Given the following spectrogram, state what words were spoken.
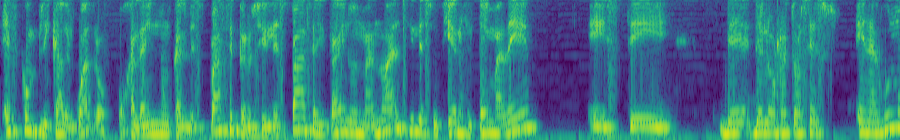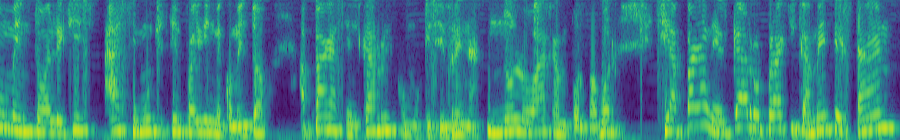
es complicado el cuadro. Ojalá y nunca les pase, pero si les pasa y traen un manual, sí les sugiero el tema de este de, los retrocesos. En algún momento, Alexis, hace mucho tiempo alguien me comentó, apagas el carro y como que se frena. No lo hagan, por favor. Si apagan el carro, prácticamente están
